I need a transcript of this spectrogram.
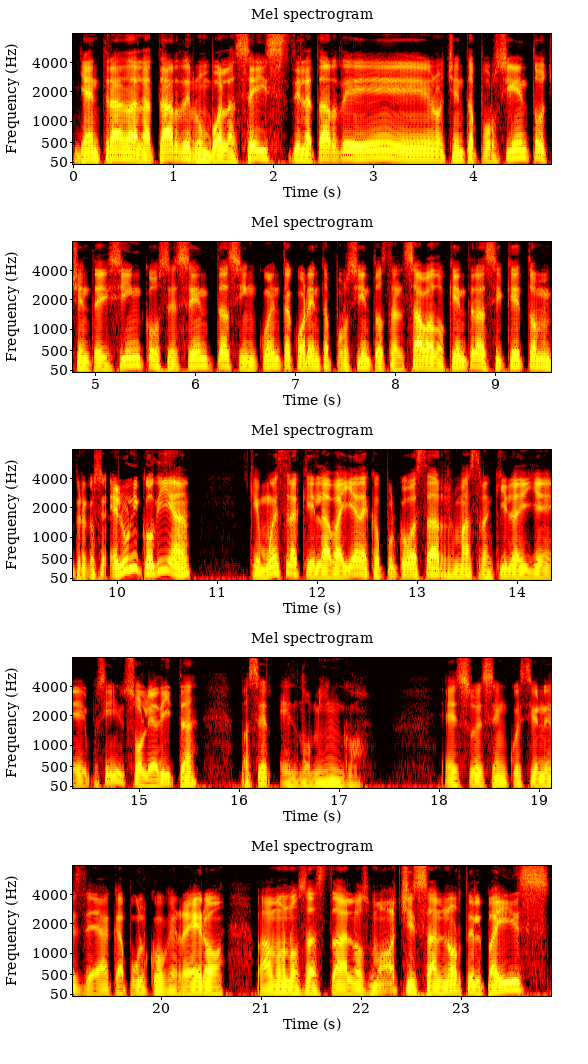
Ya entrada la tarde, rumbo a las 6 de la tarde, en 80%, 85, 60, 50, 40% hasta el sábado que entra, así que tomen precaución. El único día que muestra que la bahía de Acapulco va a estar más tranquila y, eh, pues sí, soleadita, va a ser el domingo. Eso es en cuestiones de Acapulco Guerrero. Vámonos hasta los mochis al norte del país.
